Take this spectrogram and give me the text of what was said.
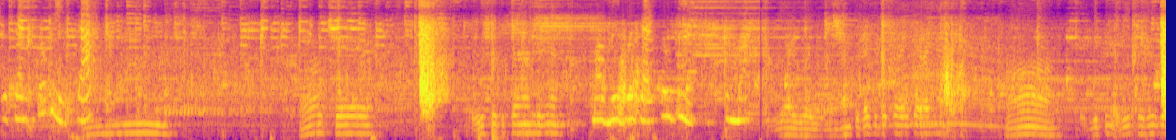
besar itu bisa. Hmm. Oke. Bisa kita ambilnya. Mobil besar itu bisa. Ya ya ya. Nanti kita cari caranya. Ah, gitu nggak bisa juga.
